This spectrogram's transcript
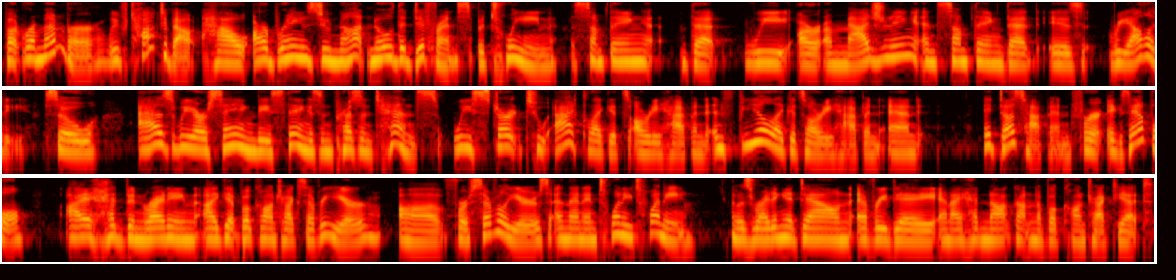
But remember, we've talked about how our brains do not know the difference between something that we are imagining and something that is reality. So, as we are saying these things in present tense, we start to act like it's already happened and feel like it's already happened. And it does happen. For example, I had been writing, I get book contracts every year uh, for several years. And then in 2020, I was writing it down every day and I had not gotten a book contract yet.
